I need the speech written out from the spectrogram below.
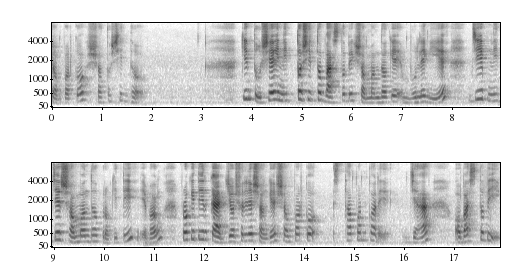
সম্পর্ক স্বতঃসিদ্ধ। কিন্তু সেই নিত্যসিদ্ধ বাস্তবিক সম্বন্ধকে ভুলে গিয়ে জীব নিজের সম্বন্ধ, প্রকৃতি এবং প্রকৃতির কার্য শরীরের সঙ্গে সম্পর্ক স্থাপন করে, যা অবাস্তবিক।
